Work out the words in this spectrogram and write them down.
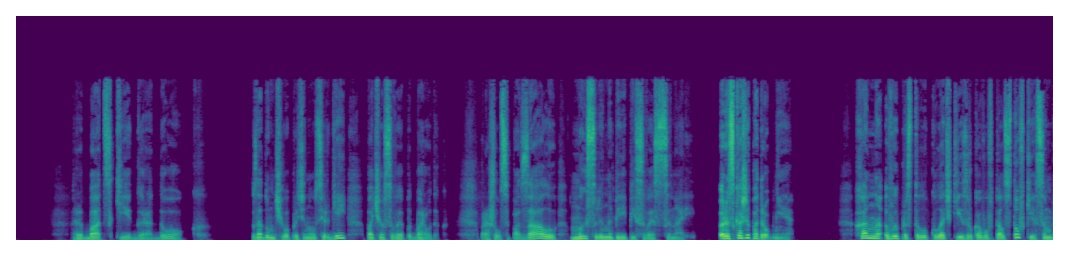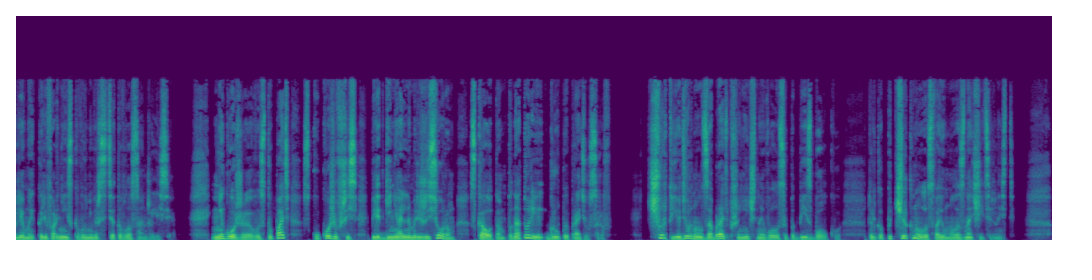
«Рыбацкий городок», — задумчиво протянул Сергей, почесывая подбородок. Прошелся по залу, мысленно переписывая сценарий. «Расскажи подробнее». Ханна выпростала кулачки из рукавов толстовки с эмблемой Калифорнийского университета в Лос-Анджелесе. Негоже выступать, скукожившись перед гениальным режиссером, скаутом по натуре и группой продюсеров. Черт ее дернул забрать пшеничные волосы под бейсболку, только подчеркнула свою малозначительность.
